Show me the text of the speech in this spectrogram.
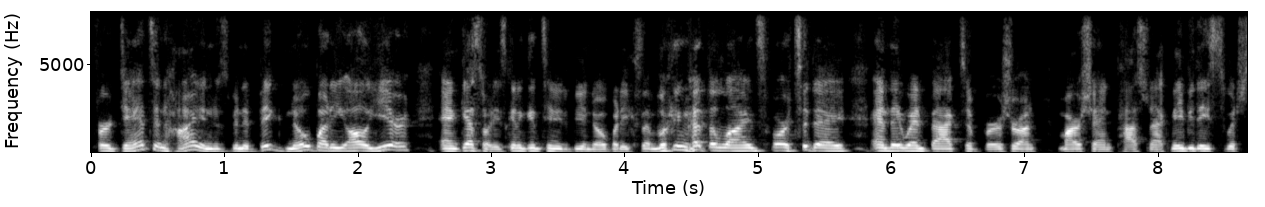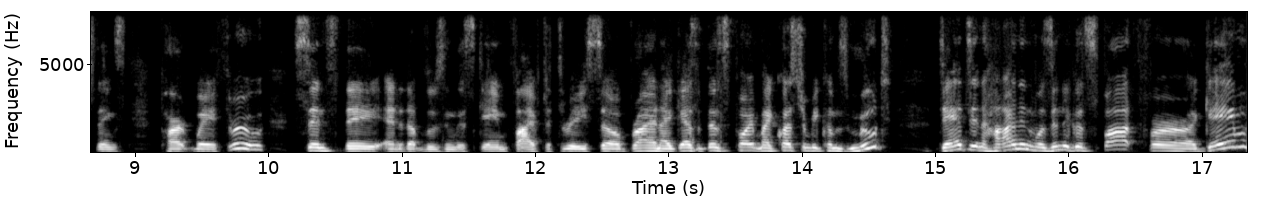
for Danton Heinen, who's been a big nobody all year. And guess what? He's going to continue to be a nobody because I'm looking at the lines for today, and they went back to Bergeron, Marchand, Pastrnak. Maybe they switched things part way through since they ended up losing this game five to three. So, Brian, I guess at this point, my question becomes moot. Danton Heinen was in a good spot for a game,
